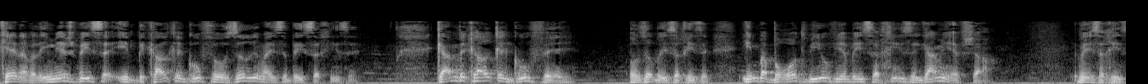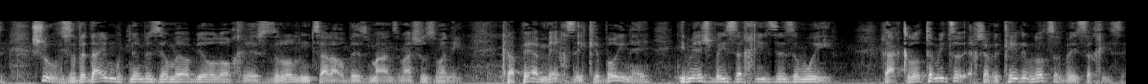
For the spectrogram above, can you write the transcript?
כן, אבל אם יש בייס, אם בקרקע גופה עוזר עם איזה בייס אחיזה. גם בקרקע גופה עוזר בייס אחיזה. אם בבורות ביוב יהיה בייס אחיזה, גם יהיה אפשר. בייס אחיזה. שוב, זה ודאי מותנה בזה, אומר רבי אורלוך, שזה לא נמצא להרבה זמן, זה משהו זמני. כלפי המיחזי כבוינה, אם יש בייס אחיזה זה מועיל. רק לא תמיד צריך, עכשיו בכלים לא צריך בייס אחיזה,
